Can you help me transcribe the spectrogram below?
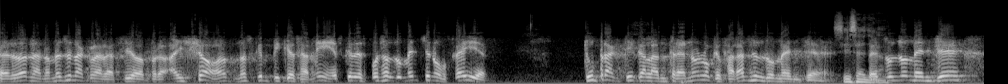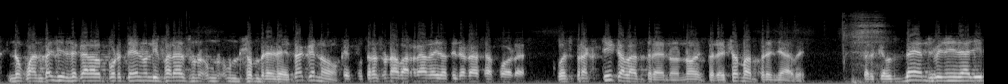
perdona, només una aclaració, però això no és que em piques a mi, és que després el diumenge no ho feien. Tu practica l'entreno el que faràs el diumenge. Sí, senyor. Però tu el diumenge, no, quan vagis de cara al porter, no li faràs un, un, un sombreret, ah, que no? Que fotràs una barrada i la tiraràs a fora. Doncs pues practica l'entreno, no? I per això m'emprenyava. Perquè els nens venien allí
